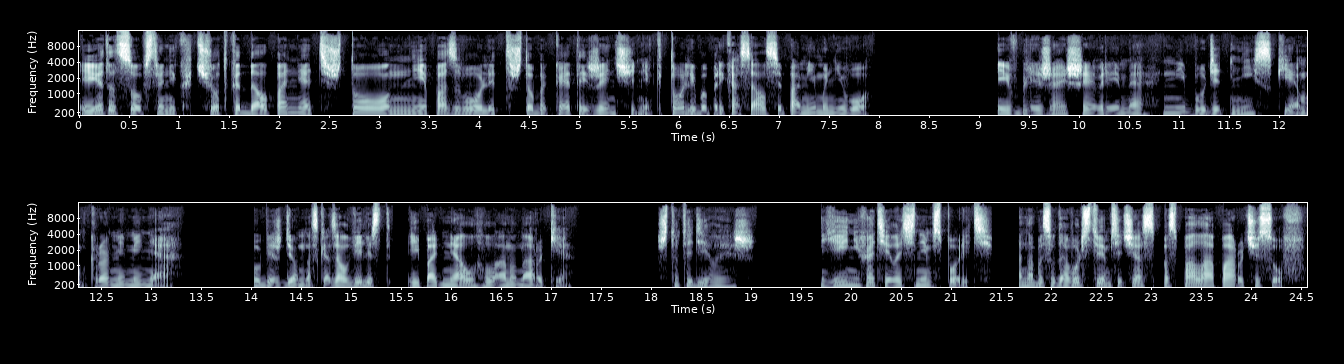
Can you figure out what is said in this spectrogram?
И этот собственник четко дал понять, что он не позволит, чтобы к этой женщине кто-либо прикасался помимо него и в ближайшее время не будет ни с кем, кроме меня», — убежденно сказал Велест и поднял Лану на руки. «Что ты делаешь?» Ей не хотелось с ним спорить. Она бы с удовольствием сейчас поспала пару часов.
